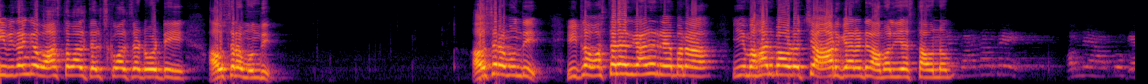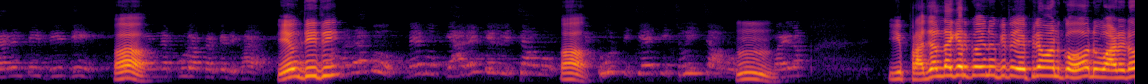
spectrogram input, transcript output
ఈ విధంగా వాస్తవాలు తెలుసుకోవాల్సినటువంటి అవసరం ఉంది. అవసరం ఉంది. ఇట్లా వస్తలేదు కానీ రేపన ఈ మహానుభావుడు వచ్చి ఆరు గ్యారంటీలు అమలు చేస్తా ఉన్నాం. ఏం దీది? ఈ ప్రజల దగ్గరికి పోయి నువ్వు గిట్ట చెప్పినావు అనుకో నువ్వు వాడాడు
